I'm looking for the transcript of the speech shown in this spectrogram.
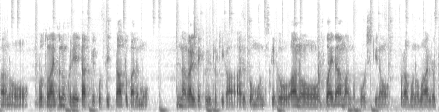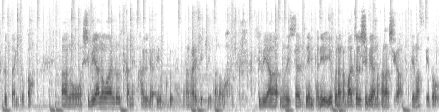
あの、フォートナイトのクリエイターって結構ツイッターとかでも流れてくる時があると思うんですけど、あの、スパイダーマンの公式のコラボのワールド作ったりとか、あの、渋谷のワールドですかね、彼らがよく流れてきてたのは。渋谷のデジタルツインみたいな、よくなんかバーチャル渋谷の話が出ますけど、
